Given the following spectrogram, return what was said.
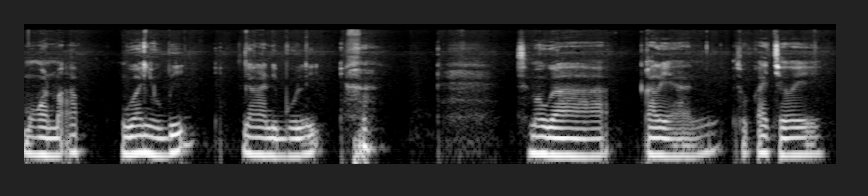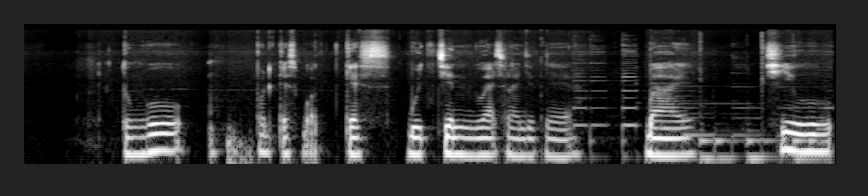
mohon maaf gue nyubi jangan dibully. Semoga kalian suka cuy. Tunggu podcast podcast bucin gue selanjutnya ya. Bye. See you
